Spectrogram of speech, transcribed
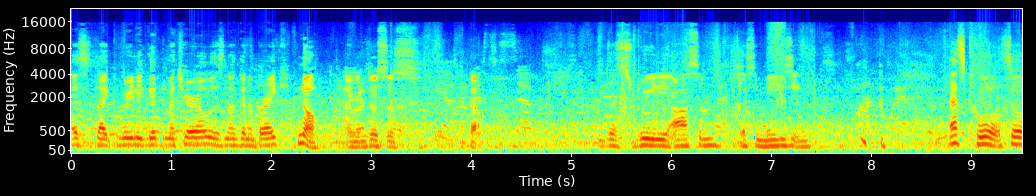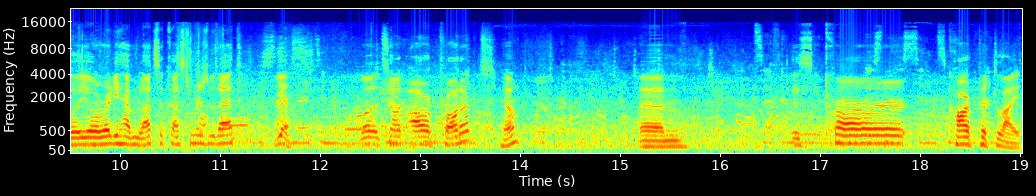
it's like really good material, is not gonna break? No, I mean, this is. Yeah. That's really awesome. That's amazing. That's cool. So you already have lots of customers with that? Yes. Well, it's not our product, no? Um, This car Carpet Light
